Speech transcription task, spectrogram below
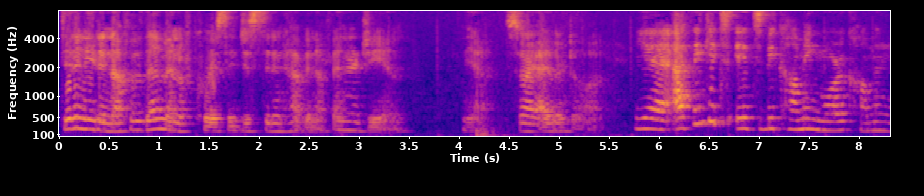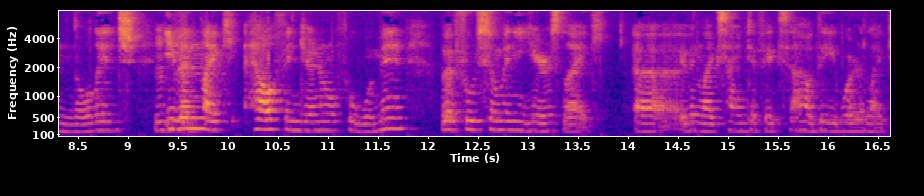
didn't eat enough of them and of course i just didn't have enough energy and yeah so i, I learned a lot Yeah, I think it's it's becoming more common knowledge, Mhm. even like health in general for women. But for so many years, like uh, even like scientifics, how they were like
